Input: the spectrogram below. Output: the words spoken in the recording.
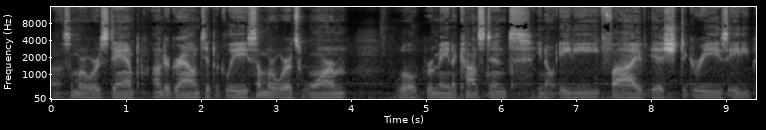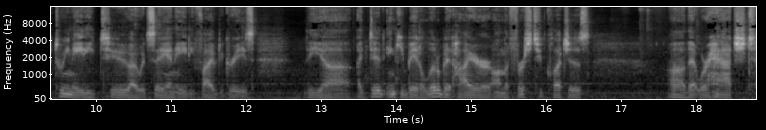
Uh, somewhere where it's damp underground typically somewhere where it's warm will remain a constant you know 85 ish degrees 80 between 82 I would say and 85 degrees. The uh, I did incubate a little bit higher on the first two clutches uh, that were hatched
